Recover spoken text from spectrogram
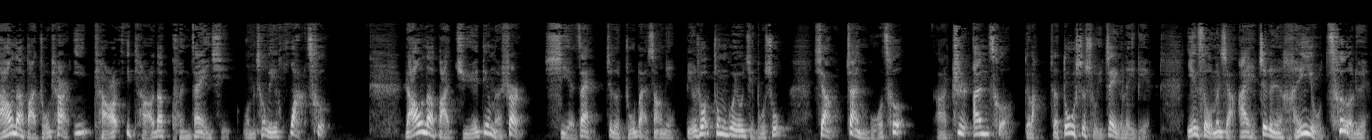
然后呢，把竹片一条一条的捆在一起，我们称为画册。然后呢，把决定的事儿写在这个竹板上面。比如说，中国有几部书，像《战国策》啊，《治安策》，对吧？这都是属于这个类别。因此，我们讲，哎，这个人很有策略，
